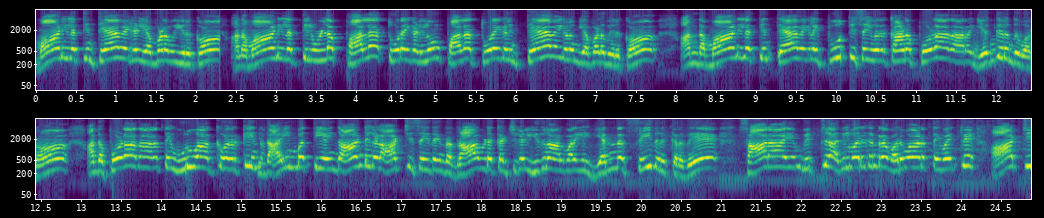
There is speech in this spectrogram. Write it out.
மாநிலத்தின் தேவைகள் எவ்வளவு இருக்கும் அந்த மாநிலத்தில் உள்ள பல துறைகளிலும் பல துறைகளின் தேவைகளும் எவ்வளவு இருக்கும் அந்த மாநிலத்தின் தேவைகளை பூர்த்தி செய்வதற்கான பொருளாதாரம் எங்கிருந்து வரும்? அந்த பொருளாதாரத்தை உருவாக்குவதற்கு இந்த ஐம்பத்தி ஐந்து ஆண்டுகள் ஆட்சி செய்த இந்த திராவிட கட்சிகள் இது நாள் வரையில் என்ன செய்திருக்கிறது? சாராயம் விற்று அதில் வருகின்ற வருமானத்தை வைத்து ஆட்சி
